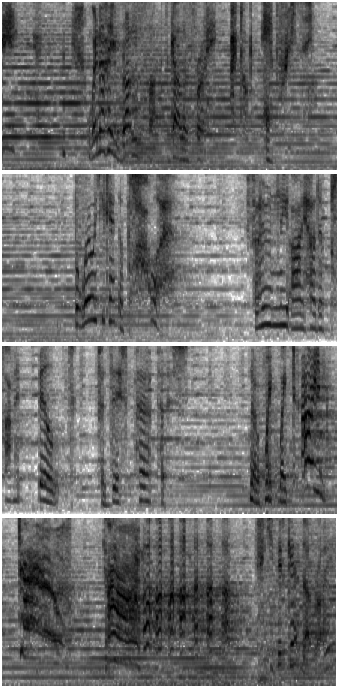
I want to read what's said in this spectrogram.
when I ransacked Gallifrey, I took everything. But where would you get the power? If only I had a planet built for this purpose. No, wait, wait. I do! you did get that right.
